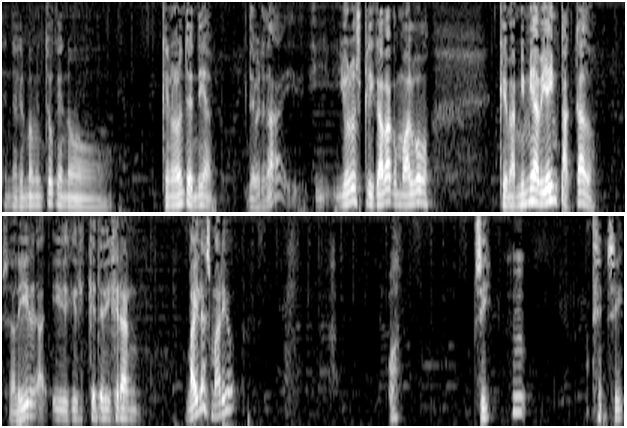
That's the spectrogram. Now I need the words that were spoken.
en aquel momento que no, que no lo entendía, de verdad. Yo lo explicaba como algo que a mí me había impactado. Salir y que, te dijeran, ¿bailas, Mario? Oh, sí, Mm, sí,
